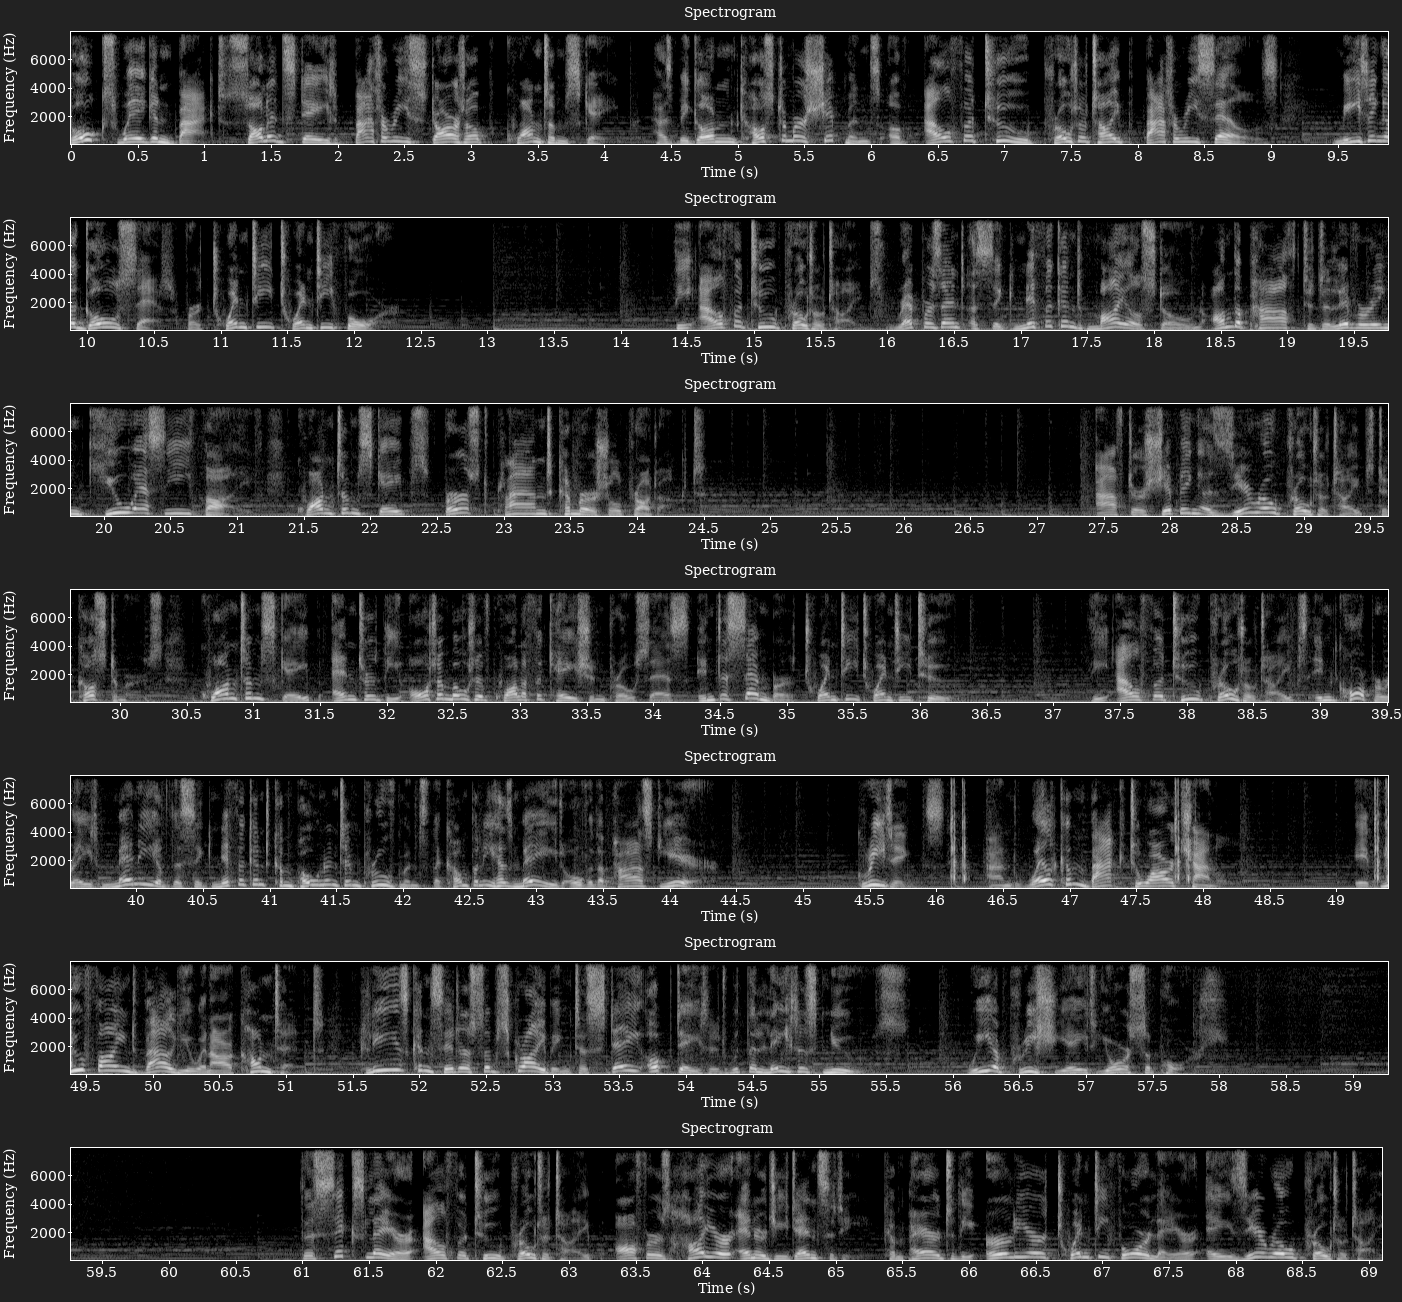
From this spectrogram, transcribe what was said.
Volkswagen-backed solid-state battery startup QuantumScape has begun customer shipments of Alpha 2 prototype battery cells, meeting a goal set for 2024. The Alpha 2 prototypes represent a significant milestone on the path to delivering QSE-5, QuantumScape's first planned commercial product. After shipping A0 prototypes to customers, QuantumScape entered the automotive qualification process in December 2022. The Alpha 2 prototypes incorporate many of the significant component improvements the company has made over the past year. Greetings, and welcome back to our channel. If you find value in our content, please consider subscribing to stay updated with the latest news. We appreciate your support. The 6-layer Alpha 2 prototype offers higher energy density compared to the earlier 24-layer A0 prototype.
